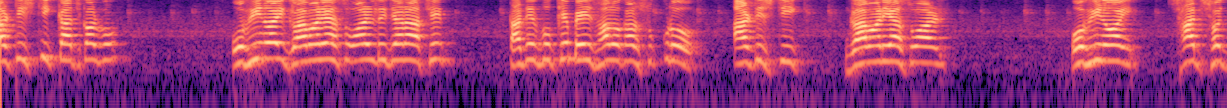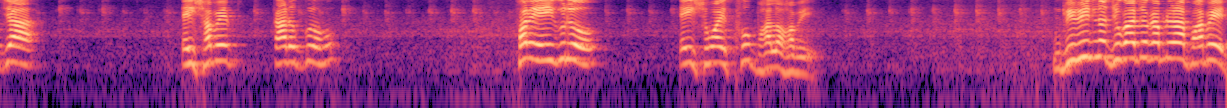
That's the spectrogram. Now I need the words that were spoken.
আর্টিস্টিক কাজকর্ম অভিনয় গ্ল্যামারিয়াস ওয়ার্ল্ডে যারা আছেন, তাদের পক্ষে বেশ ভালো, কারণ শুক্র আর্টিস্টিক গ্ল্যামারিয়াস ওয়ার্ল্ড অভিনয়, সাজসজ্জা, এইসবের কারগ্রহ। ফলে এইগুলো এই সময় খুব ভালো হবে। বিভিন্ন যোগাযোগ আপনারা পাবেন।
